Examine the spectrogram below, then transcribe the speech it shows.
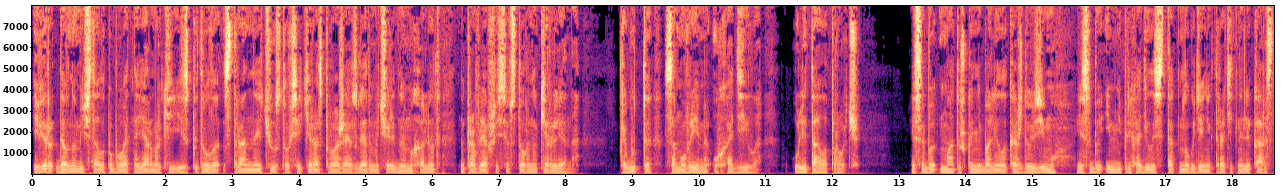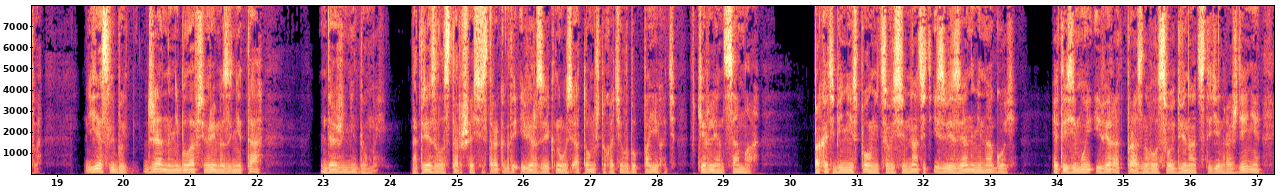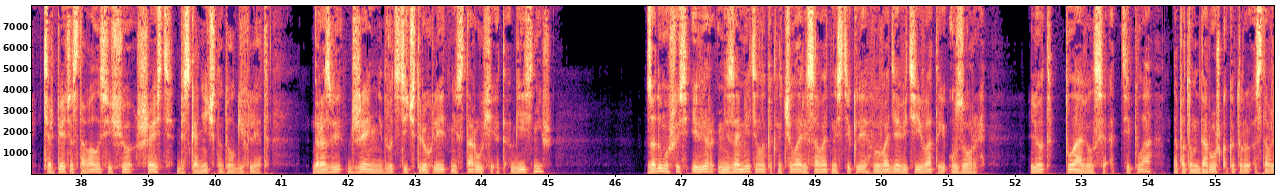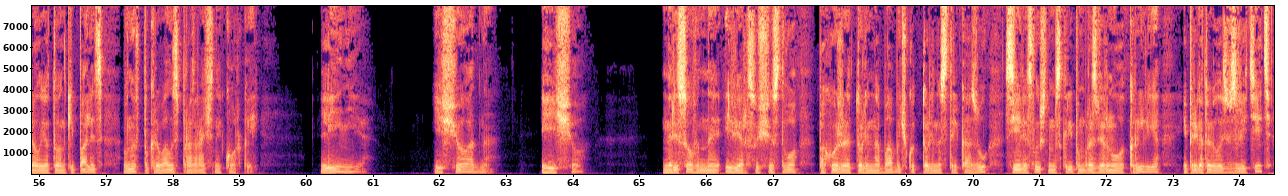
Ивер давно мечтала побывать на ярмарке и испытывала странное чувство всякий раз, провожая взглядом очередной махолет, направлявшийся в сторону Керлена. Как будто само время уходило — улетала прочь. Если бы матушка не болела каждую зиму, если бы им не приходилось так много денег тратить на лекарства, если бы Дженна не была все время занята, даже не думай. Отрезала старшая сестра, когда Ивер заикнулась о том, что хотела бы поехать в Кирлен сама. Пока тебе не исполнится восемнадцать, из Визена ни ногой. Этой зимой Ивера отпраздновала свой двенадцатый день рождения, и терпеть оставалось еще шесть бесконечно долгих лет — да разве Дженни, двадцатичетырехлетней старухе, это объяснишь? Задумавшись, Ивер не заметила, как начала рисовать на стекле, выводя витиеватые узоры. Лед плавился от тепла, а потом дорожка, которую оставлял ее тонкий палец, вновь покрывалась прозрачной коркой. Линия. Еще одна. И еще. Нарисованное Ивер существо похожая то ли на бабочку, то ли на стрекозу, с еле слышным скрипом развернула крылья и приготовилась взлететь,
